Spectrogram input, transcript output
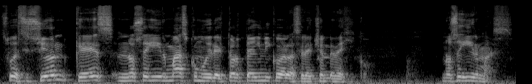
su decisión, que es no seguir más como director técnico de la selección de México. No seguir más.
